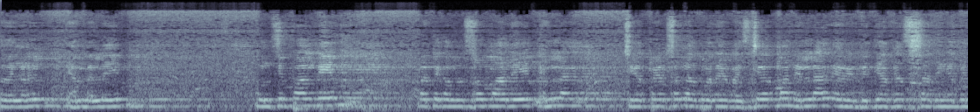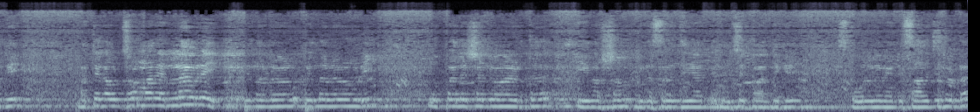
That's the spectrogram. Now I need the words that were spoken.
പ്രവർത്തനങ്ങളിൽ എം എൽ എയും മുനിസിപ്പാലിറ്റിയും മറ്റ് കൗൺസിലർമാരെയും എല്ലാ ചെയർപേഴ്സൺ അതുപോലെ വൈസ് ചെയർമാൻ എല്ലാ വിദ്യാഭ്യാസ സ്റ്റാൻഡിംഗ് കമ്മിറ്റി മറ്റ് കൗൺസിലർമാരെ എല്ലാവരെയും പിന്തുണ പിന്തുണയോടുകൂടി മുപ്പത് ലക്ഷം രൂപ എടുത്ത് ഈ വർഷം വികസനം ചെയ്യാൻ മുനിസിപ്പാലിറ്റിക്ക് സ്കൂളിന് വേണ്ടി സാധിച്ചിട്ടുണ്ട്.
